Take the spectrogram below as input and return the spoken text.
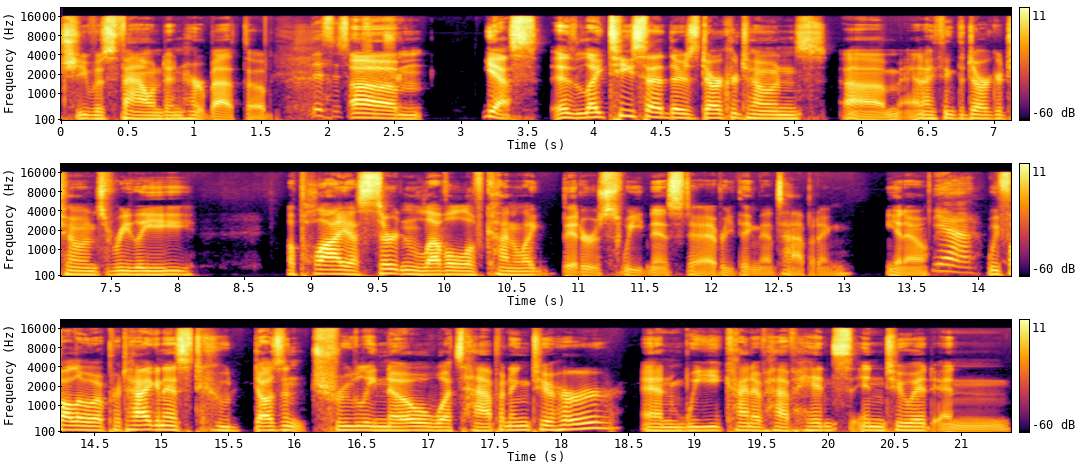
she was found in her bathtub. This is also true. Um, yes, uh, like T said, there's darker tones, um, and I think the darker tones really apply a certain level of kind of like bittersweetness to everything that's happening. You know, Yeah, we follow a protagonist who doesn't truly know what's happening to her, and we kind of have hints into it, and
